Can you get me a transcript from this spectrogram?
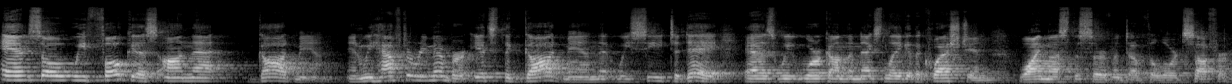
And so we focus on that God man. And we have to remember it's the God man that we see today as we work on the next leg of the question why must the servant of the Lord suffer?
